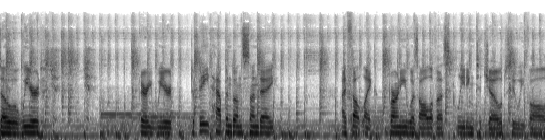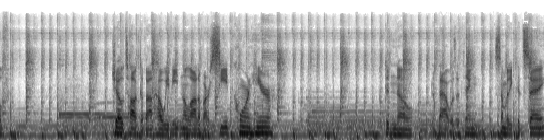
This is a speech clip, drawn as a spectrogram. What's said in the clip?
So a weird, very weird debate happened on Sunday. I felt like Bernie was all of us pleading to Joe to evolve. Joe talked about how we've eaten a lot of our seed corn here. Didn't know that that was a thing somebody could say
